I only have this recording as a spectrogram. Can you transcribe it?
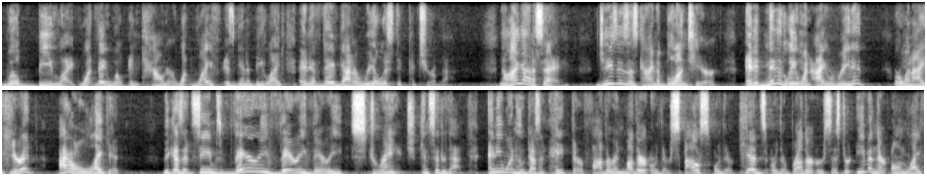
will be like, what they will encounter, what life is going to be like, and if they've got a realistic picture of that. Now, I got to say, Jesus is kind of blunt here, and admittedly, when I read it or when I hear it, I don't like it because it seems very, very, very strange. Consider that. Anyone who doesn't hate their father and mother or their spouse or their kids or their brother or sister, even their own life,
